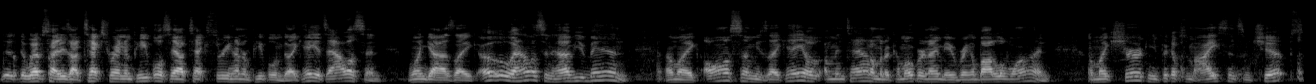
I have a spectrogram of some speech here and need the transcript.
the the website is I text random people. Say I'll text 300 people and be like, "Hey, it's Allison." One guy's like, "Oh, Allison, how have you been?" I'm like, "Awesome." He's like, "Hey, I'm in town. I'm gonna come over tonight. Maybe bring a bottle of wine." I'm like, "Sure. Can you pick up some ice and some chips?"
